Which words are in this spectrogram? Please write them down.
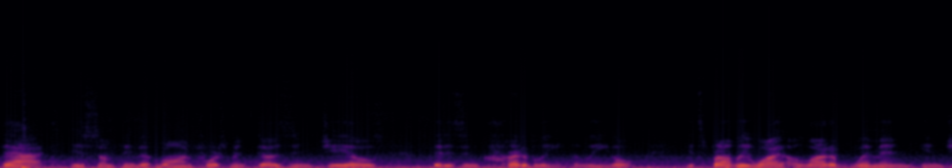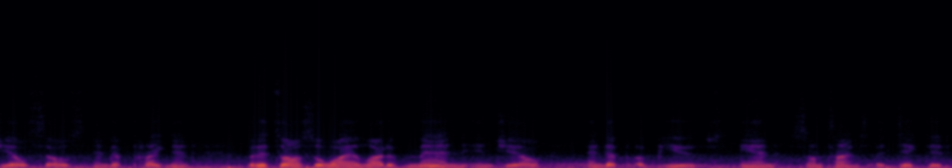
That is something that law enforcement does in jails that is incredibly illegal. It's probably why a lot of women in jail cells end up pregnant, but it's also why a lot of men in jail end up abused and sometimes addicted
